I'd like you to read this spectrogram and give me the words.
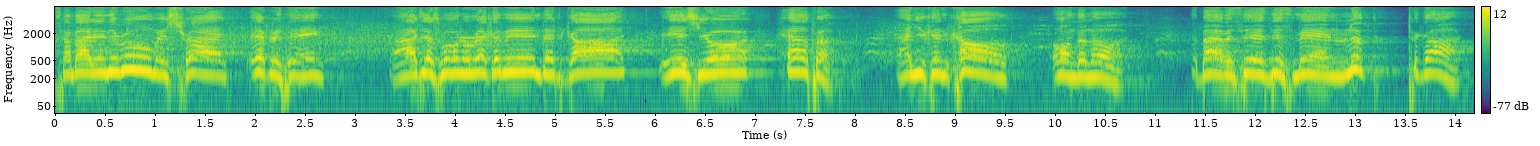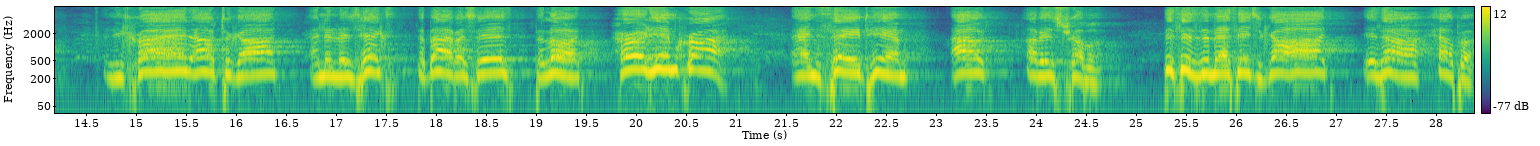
Somebody in the room has tried everything. I just want to recommend that God is your helper and you can call on the Lord. The Bible says this man looked to God and he cried out to God. And in the text, the Bible says the Lord heard him cry and saved him out of his trouble. This is the message God is our helper.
